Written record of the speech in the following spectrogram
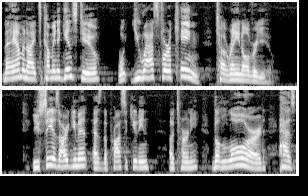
the Ammonites coming against you, well, you asked for a king to reign over you. You see his argument as the prosecuting attorney? The Lord has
